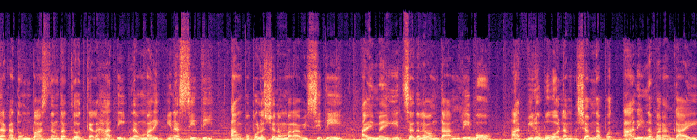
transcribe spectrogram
nakatumbas ng tatlot kalahati ng Marikina City. Ang populasyon ng Marawi City ay mahigit sa 200,000 at binubuo ng 76 na barangay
